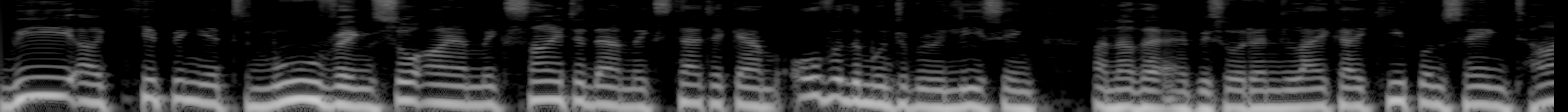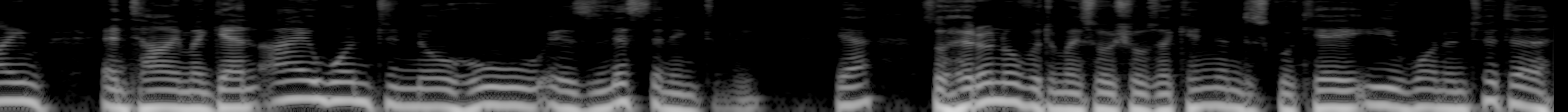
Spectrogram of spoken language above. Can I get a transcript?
we are keeping it moving. So I am excited, I'm ecstatic, I'm over the moon to be releasing another episode. And like I keep on saying time and time again, I want to know who is listening to me. Yeah. So head on over to my socials at King underscore KE1 on Twitter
